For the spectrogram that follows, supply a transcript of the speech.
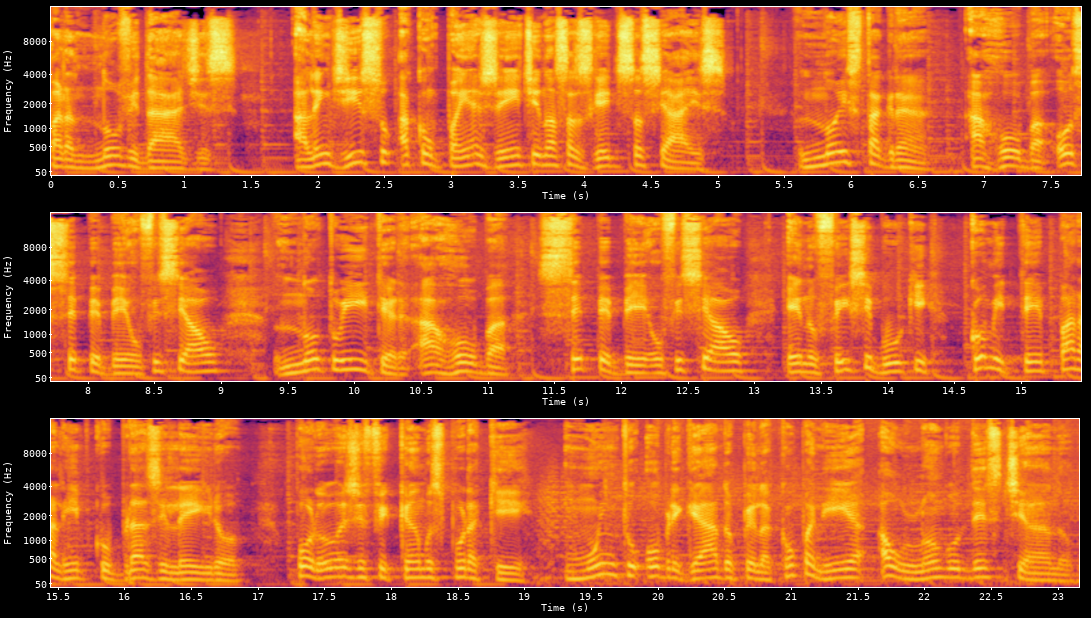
para novidades. Além disso, acompanhe a gente em nossas redes sociais. No Instagram, arroba OCPBOficial, no Twitter, arroba CPBOficial e no Facebook, Comitê Paralímpico Brasileiro. Por hoje ficamos por aqui. Muito obrigado pela companhia ao longo deste ano.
